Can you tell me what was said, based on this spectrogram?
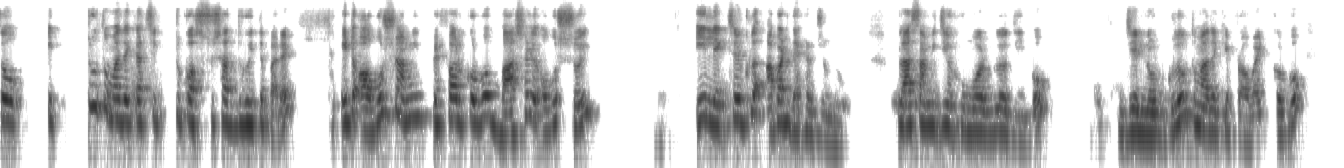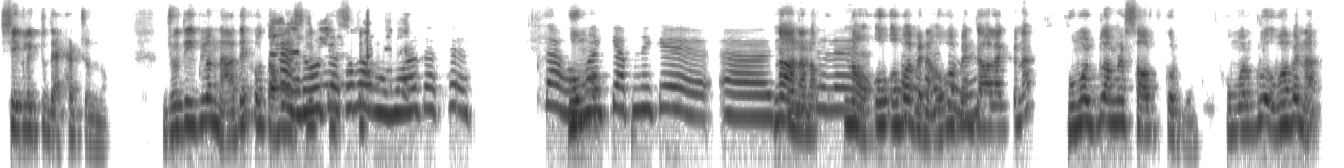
তো একটু তোমাদের কাছে একটু কষ্টসাধ্য হইতে পারে। এটা অবশ্যই আমি প্রেফার করব। বাসায় অবশ্যই এই লেকচারগুলো আবার দেখার জন্য। প্লাস আমি যে হোমওয়ার্কগুলো দিব যে নোটগুলো তোমাদেরকে প্রোভাইড করব সেগুলো একটু দেখার জন্য। যদি এগুলো না দেখো তাহলে course-টা- অথবা হোমওয়ার্ক আছে। হোমওয়ার্ক কি আপনাকে না না না না ও- ওভাবে না ওভাবে দেওয়া লাগবে না। হোমওয়ার্কগুলো আমরা সলভ করব। হোমওয়ার্কগুলো ওভাবে না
